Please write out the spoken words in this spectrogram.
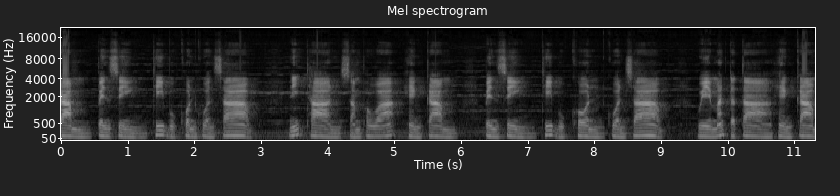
กรรมเป็นสิ่งที่บุคคลควรทราบ นิทานสัมภวะแห่งกรรม เป็นสิ่งที่บุคคลควรทราบ เวมัตตาแห่งกรรม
